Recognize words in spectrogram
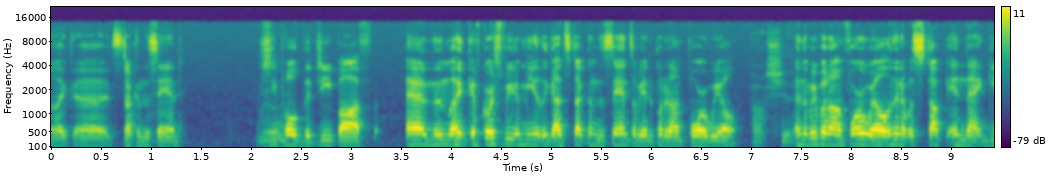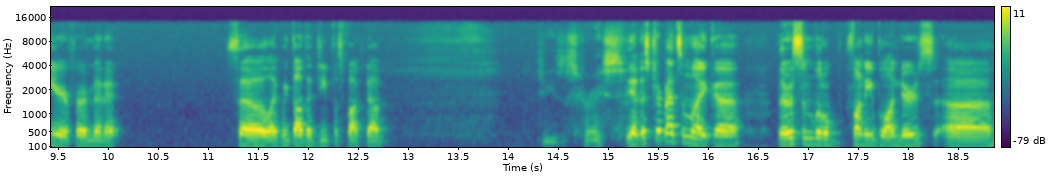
like uh, stuck in the sand. She pulled the jeep off, and then like of course we immediately got stuck in the sand, so we had to put it on four wheel. Oh shit. And then we put it on four wheel, and then it was stuck in that gear for a minute. So like we thought the Jeep was fucked up. Jesus Christ. Yeah, this trip had some like uh, there was some little funny blunders. Uh,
